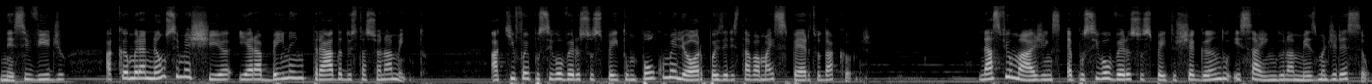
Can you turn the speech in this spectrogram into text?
Nesse vídeo, a câmera não se mexia e era bem na entrada do estacionamento. Aqui foi possível ver o suspeito um pouco melhor, pois ele estava mais perto da câmera. Nas filmagens, é possível ver o suspeito chegando e saindo na mesma direção,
